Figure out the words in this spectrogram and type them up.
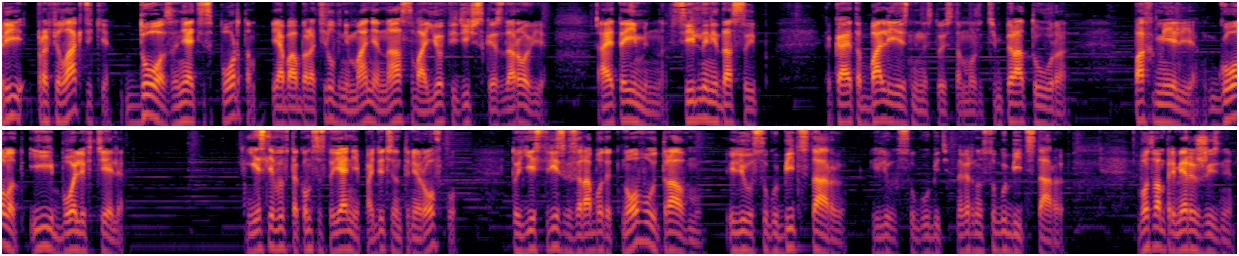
При профилактике до занятий спортом я бы обратил внимание на свое физическое здоровье. А это именно сильный недосып, какая-то болезненность, то есть там может температура, похмелье, голод и боли в теле. Если вы в таком состоянии пойдете на тренировку, то есть риск заработать новую травму или усугубить старую. Или усугубить, наверное, усугубить старую. Вот вам пример из жизни.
